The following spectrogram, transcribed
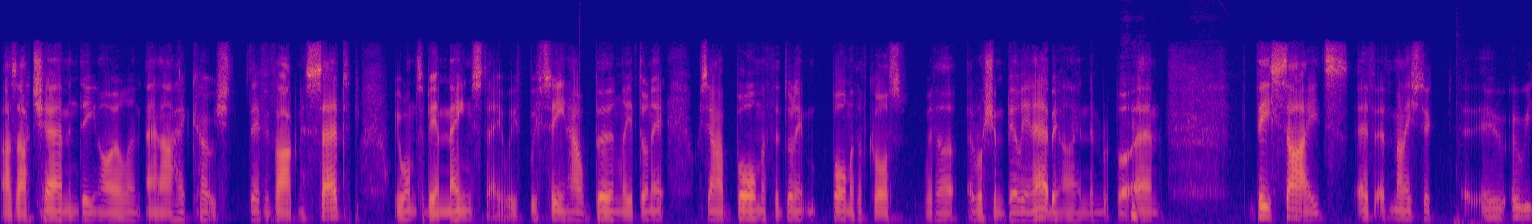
as our chairman Dean Hoyle and, and, our head coach David Wagner said, we want to be a mainstay. We've we've seen how Burnley have done it. We've seen how Bournemouth have done it. Bournemouth, of course, with a, a Russian billionaire behind them, but. Um, these sides have, have managed to who, who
